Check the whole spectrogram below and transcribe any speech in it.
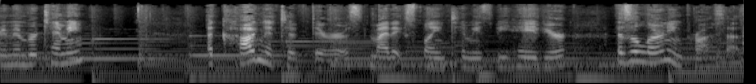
Remember Timmy? A cognitive theorist might explain Timmy's behavior as a learning process.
